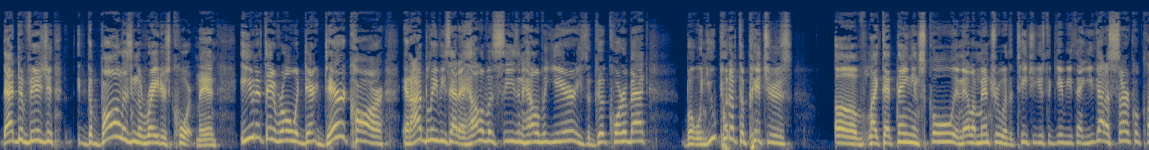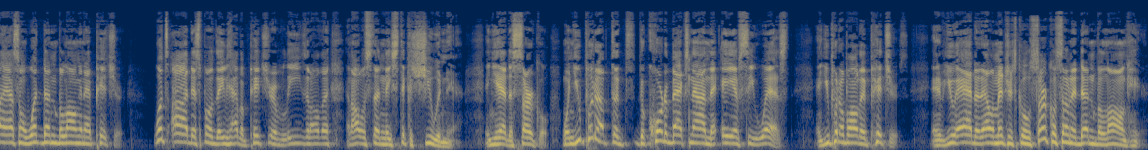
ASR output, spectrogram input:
That division, the ball is in the Raiders' court, man. Even if they roll with Derek, Derek Carr, and I believe he's had a hell of a season, hell of a year. He's a good quarterback. But when you put up the pictures of like that thing in school in elementary where the teacher used to give you things, you got a circle class on what doesn't belong in that picture. What's odd? They suppose they have a picture of leaves and all that, and all of a sudden they stick a shoe in there, and you had the circle. When you put up the the quarterbacks now in the AFC West, and you put up all their pictures, and if you add an elementary school circle, something that doesn't belong here,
